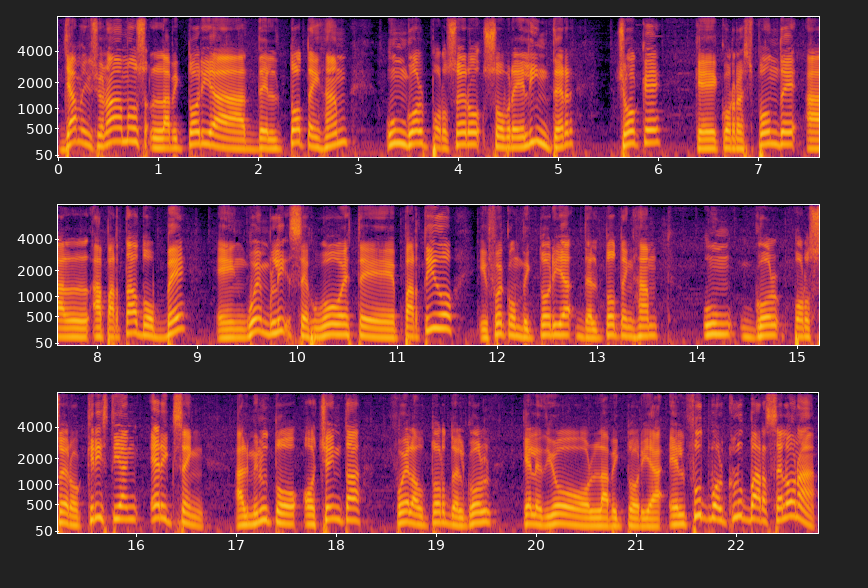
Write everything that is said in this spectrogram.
Ya mencionábamos la victoria del Tottenham, un gol por cero sobre el Inter, choque que corresponde al apartado B. En Wembley se jugó este partido y fue con victoria del Tottenham un gol por cero. Christian Eriksen al minuto 80 fue el autor del gol que le dio la victoria. El Fútbol Club Barcelona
